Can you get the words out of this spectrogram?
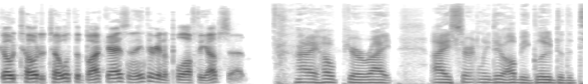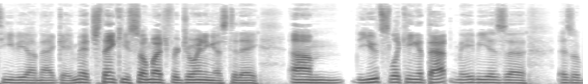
go toe to toe with the Buckeyes, and I think they're going to pull off the upset. I hope you're right. I certainly do. I'll be glued to the TV on that game. Mitch, thank you so much for joining us today. Um, the Utes looking at that maybe as a as a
